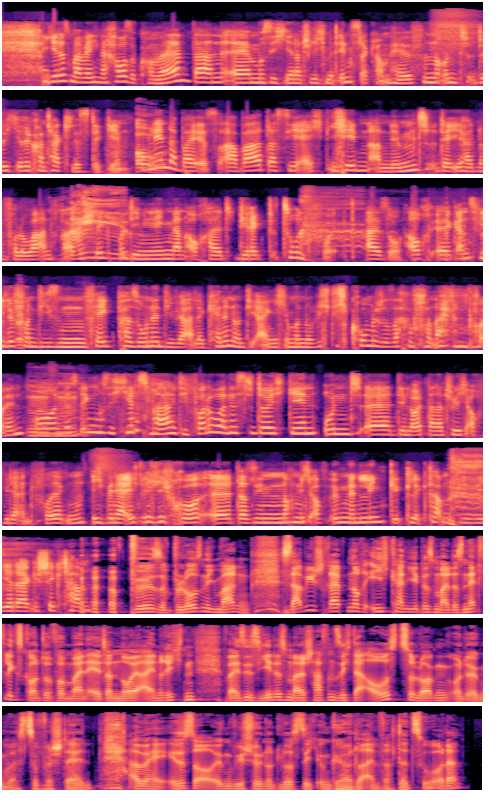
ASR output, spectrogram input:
Jedes Mal, wenn ich nach Hause komme, dann äh, muss ich ihr natürlich mit Instagram helfen und durch ihre Kontaktliste gehen. Oh. Problem dabei ist aber, dass sie echt jeden annimmt, der ihr halt eine Follower-Anfrage schickt und demjenigen dann auch halt direkt zurückfolgt. Also auch äh, ganz viele von diesen Fake-Personen, die wir alle kennen und die eigentlich immer nur richtig komische Sachen von einem wollen. Und deswegen muss ich jedes Mal die Followerliste durchgehen und äh, den Leuten dann natürlich auch wieder entfolgen. Ich bin ja echt richtig froh, äh, dass sie noch nicht auf irgendeinen Link geklickt haben, die sie ihr da geschickt haben. Böse, bloß nicht machen. Sabi schreibt noch, ich kann jedes Mal das Netflix-Konto von meinen Eltern neu einrichten, weil sie es jedes Mal schaffen, sich da auszuloggen und irgendwas zu verstellen. Aber hey, ist es doch auch irgendwie schön und lustig und gehört doch einfach dazu, oder?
